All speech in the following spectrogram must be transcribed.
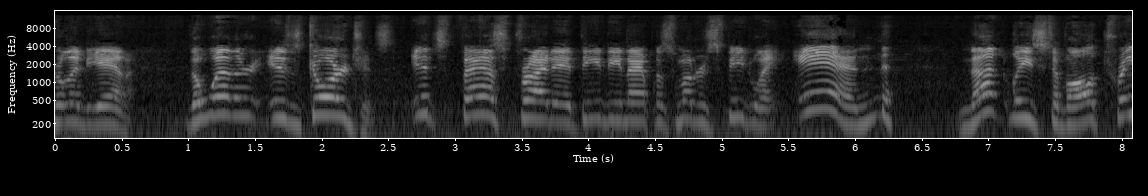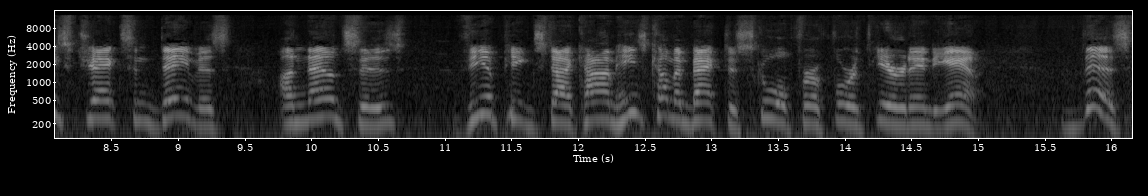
Central Indiana. The weather is gorgeous. It's Fast Friday at the Indianapolis Motor Speedway. And, not least of all, Trayce Jackson Davis announces via Peegs.com he's coming back to school for a fourth year at Indiana. This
